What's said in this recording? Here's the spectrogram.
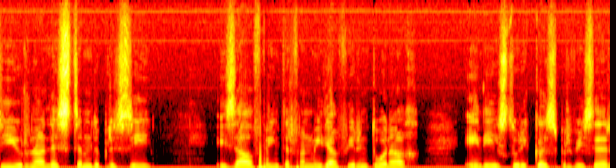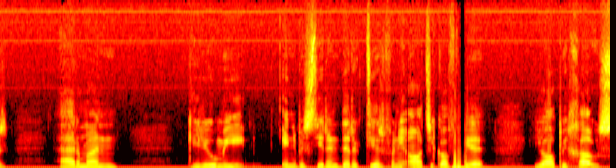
die journalist Tim de Plessis, Isel Venter van Media 24 en die historikus professor Herman Giliomi en die bestuurende directeur van die ATKV Jaapie Gous.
